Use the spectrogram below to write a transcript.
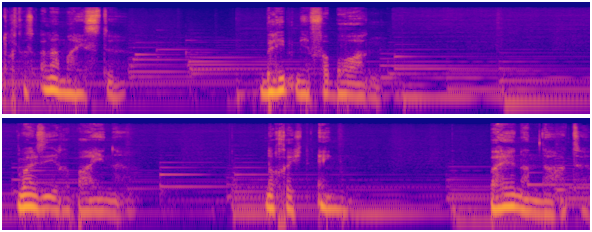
Doch das Allermeiste blieb mir verborgen, weil sie ihre Beine noch recht eng beieinander hatte.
